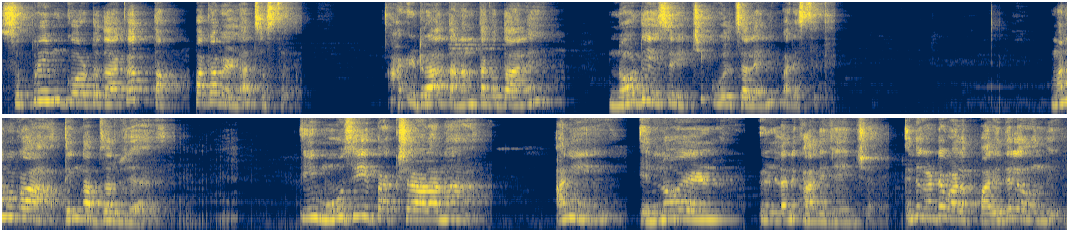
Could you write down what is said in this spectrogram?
సుప్రీంకోర్టు దాకా తప్పక వెళ్ళాల్సి వస్తుంది హైడ్రా తనంతకు తానే నోటీసు ఇచ్చి కూల్చలేని పరిస్థితి. మనం ఒక థింగ్ అబ్జర్వ్ చేయాలి. ఈ మూసీ ప్రక్షాళన అని ఎన్నో ఇండ్లని ఖాళీ చేయించారు. ఎందుకంటే వాళ్ళ పరిధిలో ఉంది.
